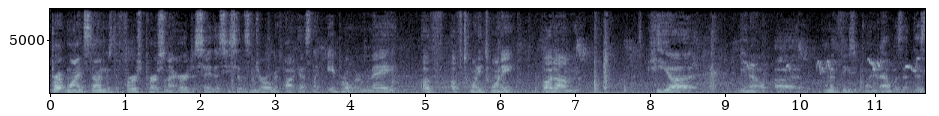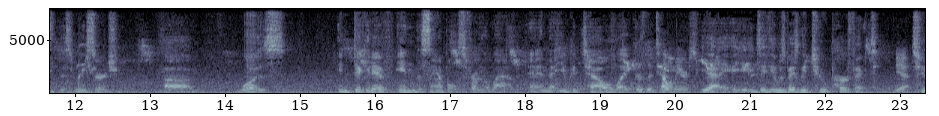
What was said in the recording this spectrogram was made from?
Bret Weinstein was the first person I heard to say this. He said this on Joe Rogan's podcast in like April or May of, of 2020. But um, he, uh, you know, uh, one of the things he pointed out was that this this research uh, was indicative in the samples from the lab, and, and that you could tell like Because the telomeres. yeah, it, it, it was basically too perfect Yeah. to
